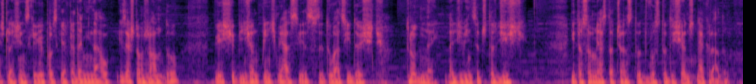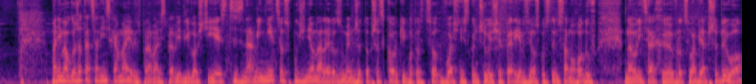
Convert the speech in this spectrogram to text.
Ślesińskiego i Polskiej Akademii Nauk i zresztą rządu 255 miast jest w sytuacji dość trudnej na 940. I to są miasta często 200-tysięczne jak Radom. Pani Małgorzata Calińska-Majer z Prawa i Sprawiedliwości jest z nami. Nieco spóźniona, ale rozumiem, że to przez korki, bo to właśnie skończyły się ferie, w związku z tym samochodów na ulicach Wrocławia przybyło.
